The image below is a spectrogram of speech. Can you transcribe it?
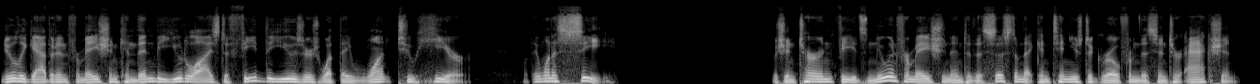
Newly gathered information can then be utilized to feed the users what they want to hear, what they want to see, which in turn feeds new information into the system that continues to grow from this interaction.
